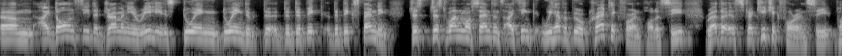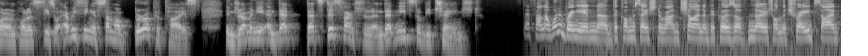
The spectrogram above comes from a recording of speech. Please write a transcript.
um, I don't see that Germany really is doing doing the, the, the, the big the big spending. Just just one more sentence. I think we have a bureaucratic foreign policy rather a strategic foreign foreign policy. So everything is somehow bureaucratized in Germany, and that that's dysfunctional, and that needs to be changed. Stefan, I want to bring in uh, the conversation around China because of note on the trade side,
